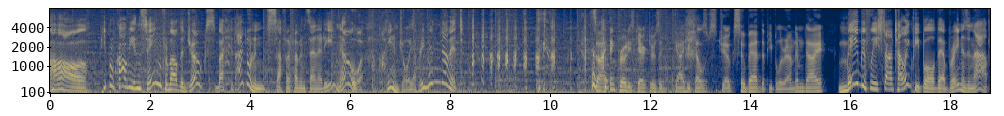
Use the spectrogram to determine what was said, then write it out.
Oh, people call me insane from all the jokes, but I don't suffer from insanity. No, I enjoy every minute of it. So I think Brody's character is a guy who tells jokes so bad that people around him die. Maybe if we start telling people their brain is an app,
